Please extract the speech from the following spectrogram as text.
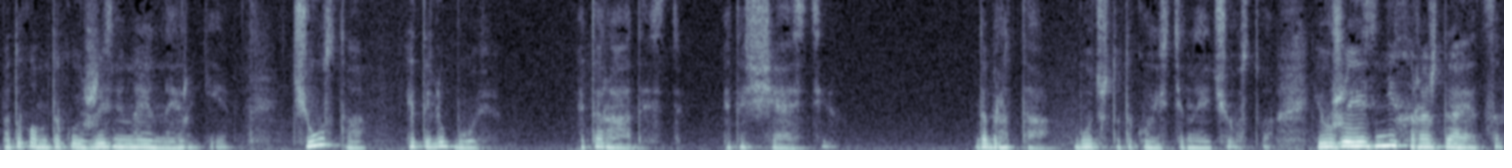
потоком такой жизненной энергии. Чувство — это любовь, это радость, это счастье, доброта. Вот что такое истинное чувство. И уже из них рождается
